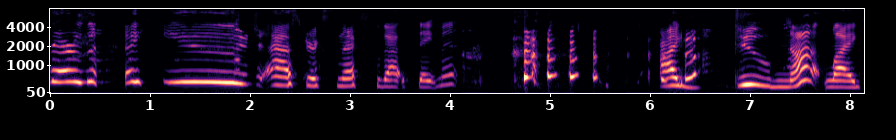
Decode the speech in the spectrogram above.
there's a, a huge asterisk next to that statement. I do not like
